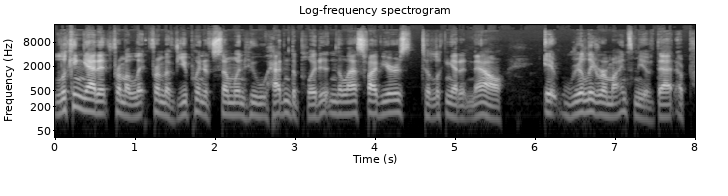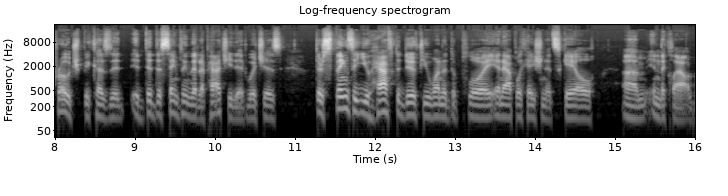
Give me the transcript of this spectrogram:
looking at it from a from a viewpoint of someone who hadn't deployed it in the last five years to looking at it now, it really reminds me of that approach because it it did the same thing that Apache did, which is there's things that you have to do if you want to deploy an application at scale um, in the cloud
